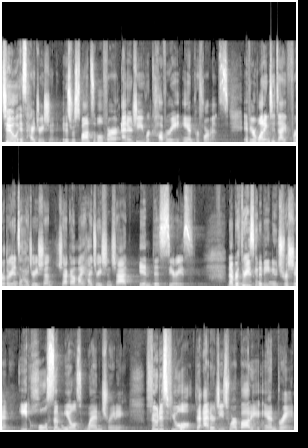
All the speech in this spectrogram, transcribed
Two is hydration. It is responsible for our energy, recovery, and performance. If you're wanting to dive further into hydration, check out my hydration chat in this series. Number three is gonna be nutrition. Eat wholesome meals when training. Food is fuel, the energy to our body and brain.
